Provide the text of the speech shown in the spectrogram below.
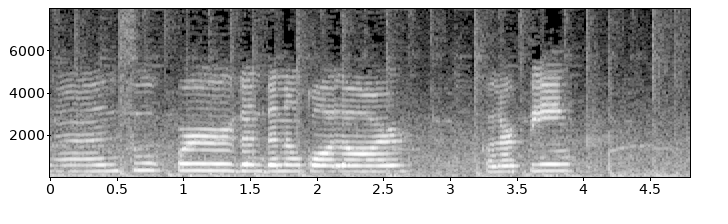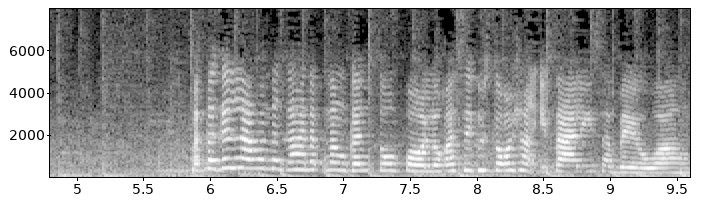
Yan, super ganda ng color. Color pink. Matagal na ako naghahanap ng gantong polo kasi gusto ko siyang itali sa bewang.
